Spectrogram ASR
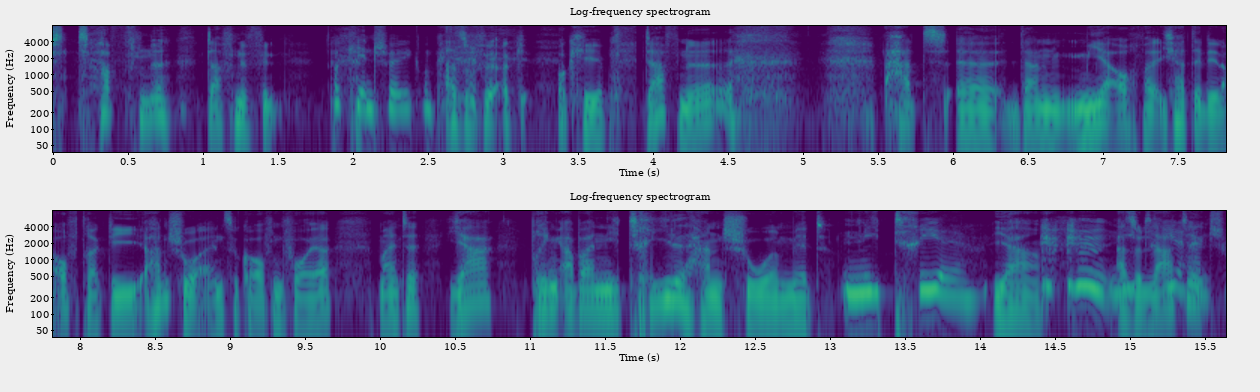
Daphne, Daphne find, Okay, Entschuldigung. Also für, okay, okay. Daphne hat äh, dann mir auch, weil ich hatte den Auftrag, die Handschuhe einzukaufen vorher, meinte, ja, bring aber Nitrilhandschuhe mit. Nitril. Ja, also Latex,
